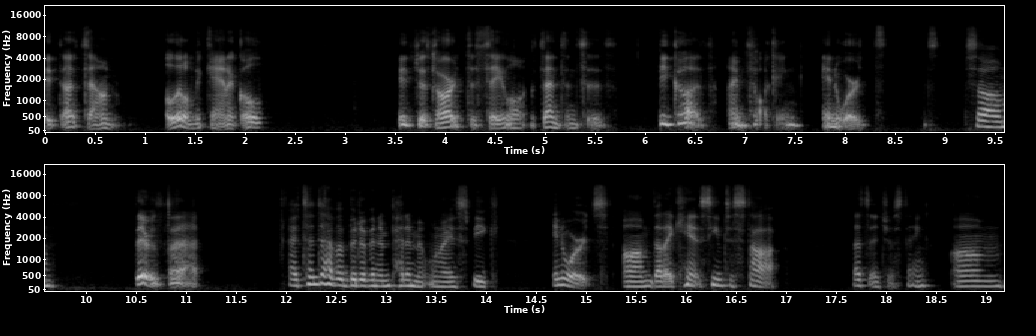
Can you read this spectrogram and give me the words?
it does sound a little mechanical. It's just hard to say long sentences because I'm talking in words. So there's that. I tend to have a bit of an impediment when I speak in words um, that I can't seem to stop. That's interesting. Um,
